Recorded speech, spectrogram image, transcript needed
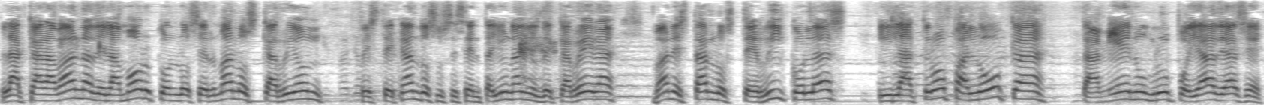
La caravana del amor con los hermanos Carrión festejando sus 61 años de carrera. Van a estar los terrícolas y la tropa loca. También un grupo ya de hace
